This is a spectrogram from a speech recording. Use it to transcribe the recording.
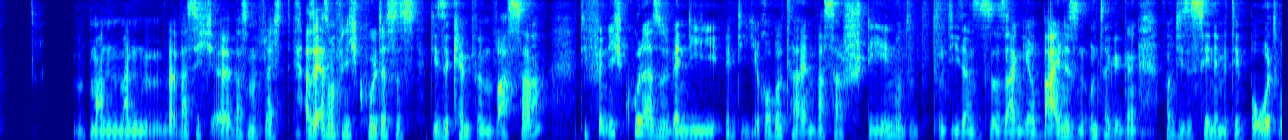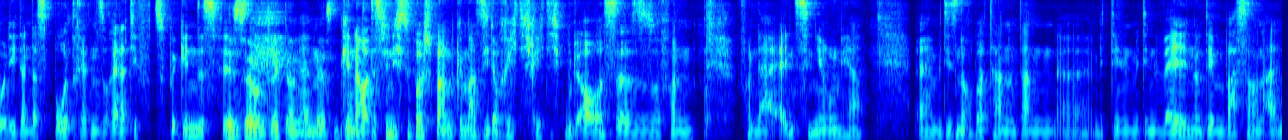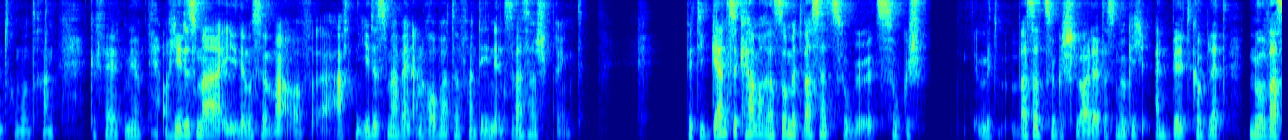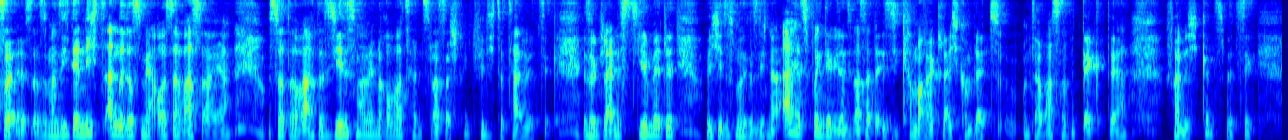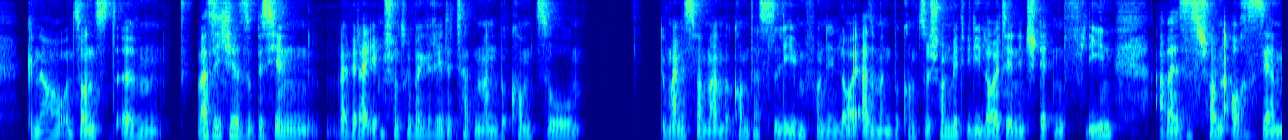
man, man, was ich, äh, was man vielleicht, also erstmal finde ich cool, dass es diese Kämpfe im Wasser, die finde ich cool. Also wenn die, wenn die Roboter im Wasser stehen und, und die dann sozusagen ihre Beine sind untergegangen, vor allem diese Szene mit dem Boot, wo die dann das Boot retten, so relativ zu Beginn des Films. Ist ja direkt dann ähm, ersten Genau, das finde ich super spannend gemacht, sieht auch richtig, richtig gut aus, also so von, von der Inszenierung her äh, mit diesen Robotern und dann äh, mit, den, mit den Wellen und dem Wasser und allem drum und dran. Gefällt mir. Auch jedes Mal, da muss man mal auf achten, jedes Mal, wenn ein Roboter von denen ins Wasser springt, wird die ganze Kamera so mit Wasser zu, zu mit Wasser zugeschleudert, dass wirklich ein Bild komplett nur Wasser ist. Also man sieht ja nichts anderes mehr außer Wasser, ja. Muss doch darauf achten, dass jedes Mal, wenn ein Roboter ins Wasser springt, finde ich total witzig. So ein kleines Stilmittel, wo ich jedes Mal gesehen habe, ah, jetzt springt er wieder ins Wasser, da ist die Kamera gleich komplett unter Wasser bedeckt, ja. Fand ich ganz witzig. Genau, und sonst, ähm, was ich hier so ein bisschen, weil wir da eben schon drüber geredet hatten, man bekommt so, du meinst zwar, man bekommt das Leben von den Leuten, also man bekommt so schon mit, wie die Leute in den Städten fliehen, aber es ist schon auch sehr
